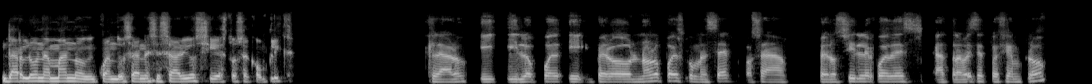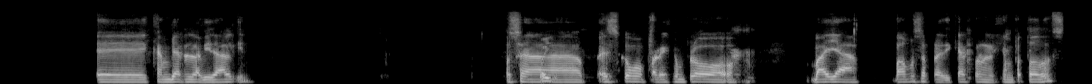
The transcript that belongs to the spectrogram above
darle una mano cuando sea necesario si esto se complica. Claro, y, y lo puede, y, pero no lo puedes convencer, o sea, pero sí le puedes, a través de tu ejemplo, eh, cambiarle la vida a alguien. O sea, es como, por ejemplo, vaya, vamos a predicar con el ejemplo todos.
